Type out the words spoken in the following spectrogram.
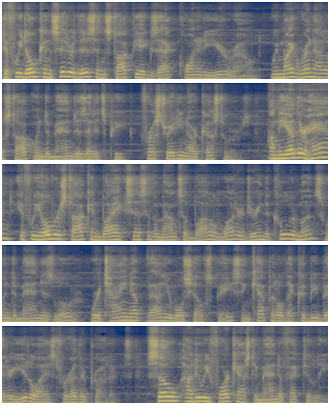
If we don't consider this and stock the exact quantity year round, we might run out of stock when demand is at its peak, frustrating our customers. On the other hand, if we overstock and buy excessive amounts of bottled water during the cooler months when demand is lower, we're tying up valuable shelf space and capital that could be better utilized for other products. So, how do we forecast demand effectively?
